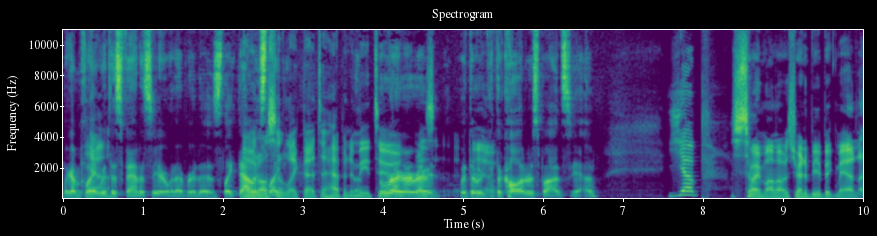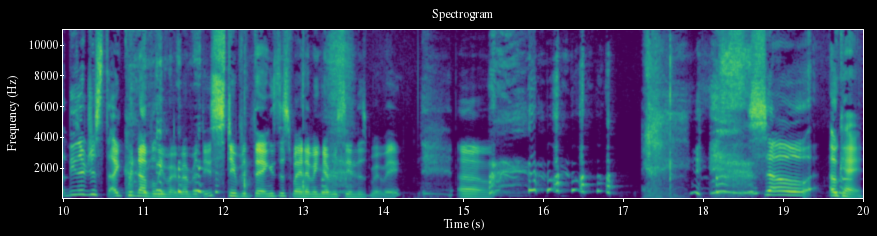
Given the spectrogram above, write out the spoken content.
Like I'm playing yeah. with this fantasy or whatever it is. Like that I would was also like, like that to happen to me too. Right, right, right. Was, with the the call and response, yeah. Yep. Sorry, mom. I was trying to be a big man. These are just I could not believe I remembered these stupid things despite having never seen this movie. Um, so okay.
